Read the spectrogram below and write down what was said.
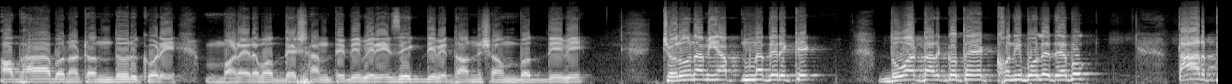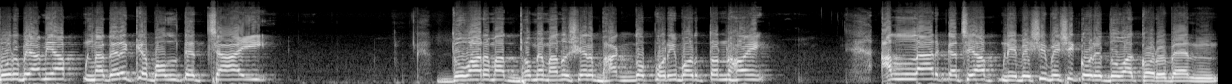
অভাব অনটন দূর করে, মনের মধ্যে শান্তি দিবে, রিজিক দিবে, ধন সম্পদ দিবে। চলুন আমি আপনাদেরকে দোয়াটার কথা এক্ষুনি বলে দেব। তার পূর্বে আমি আপনাদেরকে বলতে চাই দোয়ার মাধ্যমে মানুষের ভাগ্য পরিবর্তন হয়। আল্লাহর কাছে আপনি বেশি বেশি করে দোয়া করবেন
